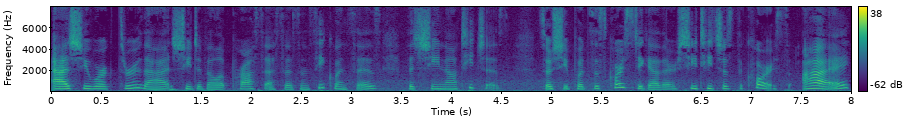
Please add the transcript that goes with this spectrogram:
As she worked through that, she developed processes and sequences that she now teaches. So she puts this course together. She teaches the course. I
